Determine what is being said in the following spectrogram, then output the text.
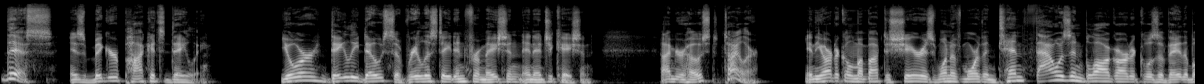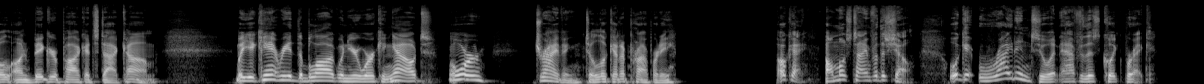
This is Bigger Pockets Daily, your daily dose of real estate information and education. I'm your host, Tyler, and the article I'm about to share is one of more than 10,000 blog articles available on biggerpockets.com. But you can't read the blog when you're working out or driving to look at a property. Okay, almost time for the show. We'll get right into it after this quick break.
